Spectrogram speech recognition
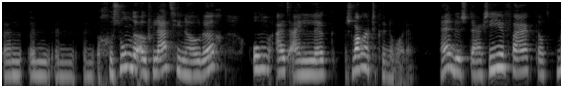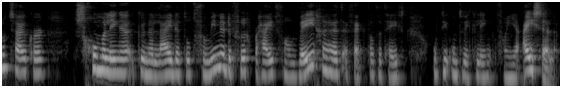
een, een, een, een, gezonde ovulatie nodig om uiteindelijk zwanger te kunnen worden. dus daar zie je vaak dat bloedsuikerschommelingen kunnen leiden tot verminderde vruchtbaarheid vanwege het effect dat het heeft op die ontwikkeling van je eicellen.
